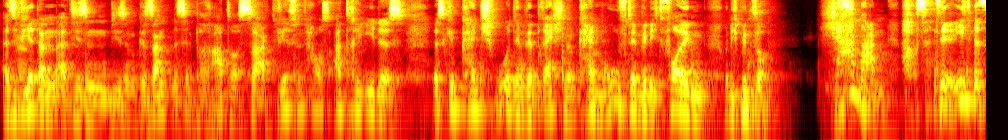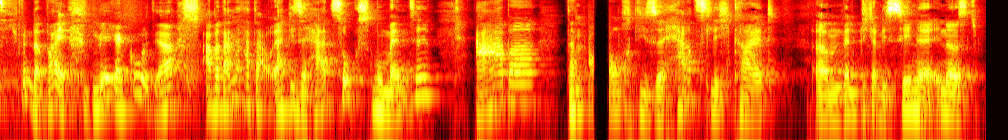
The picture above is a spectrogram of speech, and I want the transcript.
Also wie er dann diesen, diesem Gesandten des Imperators sagt, wir sind Haus Atreides, es gibt keinen Schwur, den wir brechen und keinen Ruf, den wir nicht folgen. Und ich bin so, ja, Mann, Haus Atreides, ich bin dabei. Mega gut, ja. Aber dann hat er, er hat diese Herzogsmomente, aber dann auch diese Herzlichkeit, ähm, wenn du dich an die Szene erinnerst,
